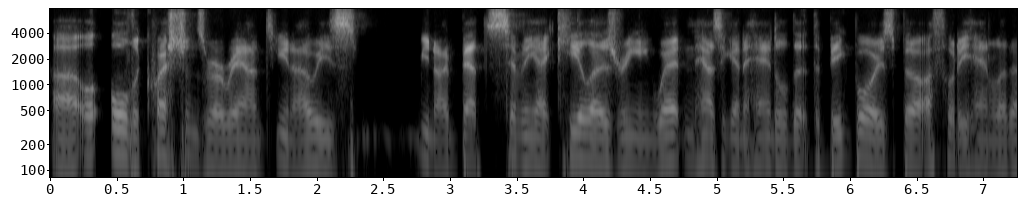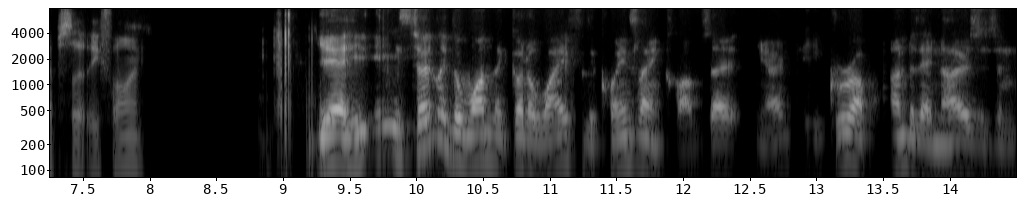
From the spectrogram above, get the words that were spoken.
Uh, all, all, the questions were around, you know, he's, you know, about 78 kilos, ringing wet, and how's he going to handle the, the big boys? But I thought he handled it absolutely fine. Yeah, he, he's certainly the one that got away for the Queensland club. So, you know, he grew up under their noses. And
